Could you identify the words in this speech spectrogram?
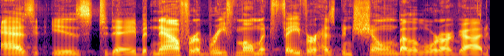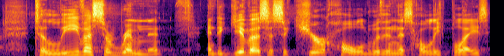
as it is today. But now, for a brief moment, favor has been shown by the Lord our God to leave us a remnant and to give us a secure hold within this holy place,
